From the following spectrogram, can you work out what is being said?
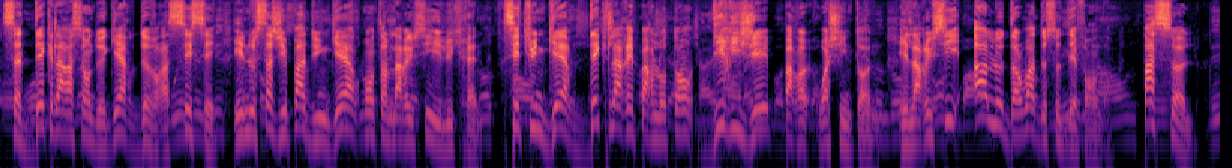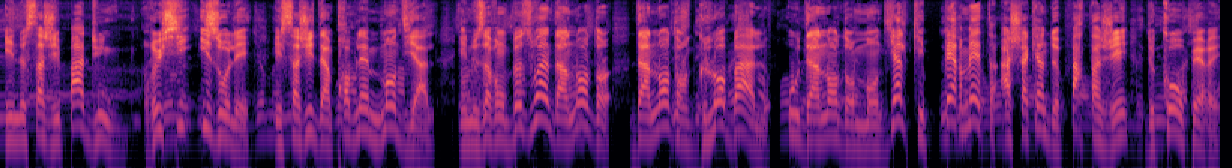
Cette déclaration de guerre devra cesser. Il ne s'agit pas d'une guerre entre la Russie et l'Ukraine. C'est une guerre déclarée par l'OTAN, dirigée par Washington. Et la Russie a le droit de se défendre. Pas seuls. Il ne s'agit pas d'une Russie isolée. Il s'agit d'un problème mondial. Et nous avons besoin d'un ordre, d'un ordre global ou d'un ordre mondial qui permette à chacun de partager, de coopérer.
